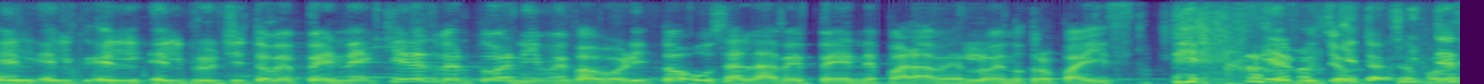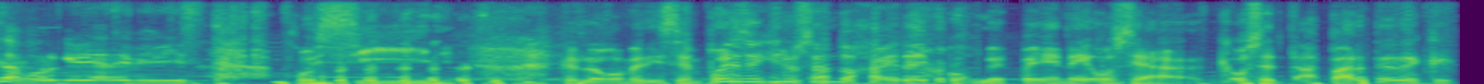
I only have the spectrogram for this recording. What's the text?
El, el, el, el fruchito VPN. ¿Quieres ver tu anime favorito? Usa la VPN para verlo en otro país. Y el Quita esa quita esa porquería de mi vista. Pues sí. que luego me dicen, puedes seguir usando High Dive con VPN. O sea, o sea, aparte de que,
